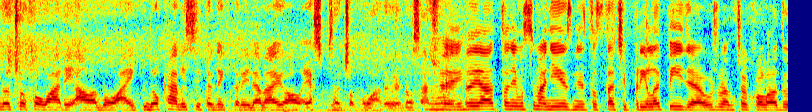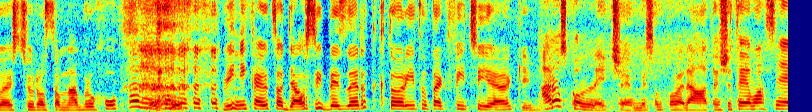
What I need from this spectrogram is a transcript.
do čokolády, alebo aj do kávy si to niektorí dávajú, ale ja som za čokoládu jednoznačne. No ja to nemusím ani jesť, mne to stačí prilepiť a už mám čokoládu aj s čurosom na bruchu. Vynikajúco ďalší dezert, ktorý tu tak fičí, je aký? Arroz con leche, by som povedala. Takže to je vlastne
